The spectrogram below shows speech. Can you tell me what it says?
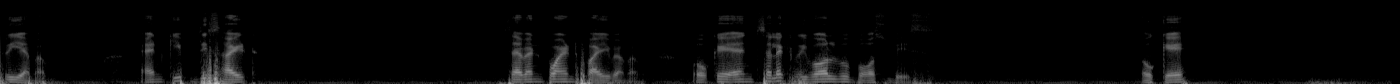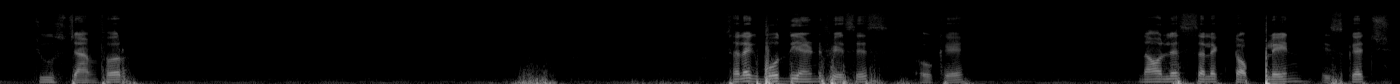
Three mm and keep this height 7.5 mm okay and select revolve boss base. Okay choose chamfer select both the end faces okay. Now let's select top plane sketch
